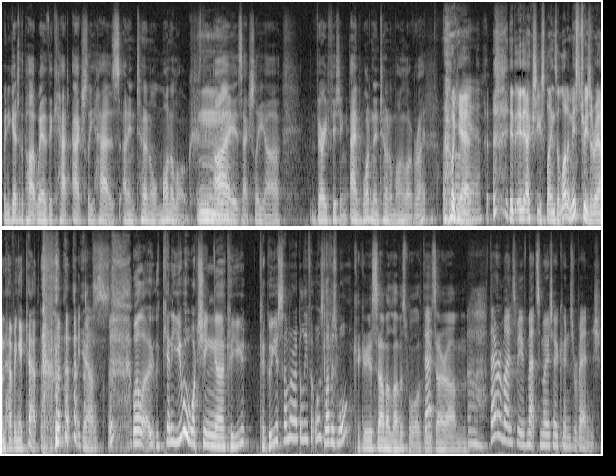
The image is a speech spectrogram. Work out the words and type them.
when you get to the part where the cat actually has an internal monologue, Mm. the eyes actually are very fitting. And what an internal monologue, right? Oh, yeah. It, it actually explains a lot of mysteries around having a cat. It Yes. does. well, uh, Kenny, you were watching uh, Kaguya, Kaguya-sama, I believe it was, Love is War? Kaguya-sama Lovers War. That- These are um That reminds me of Masamune Kun's Revenge.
